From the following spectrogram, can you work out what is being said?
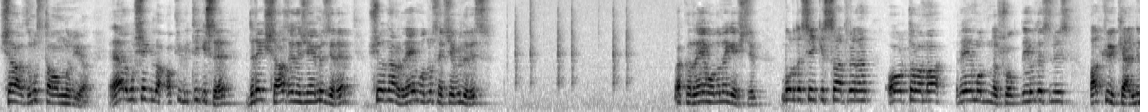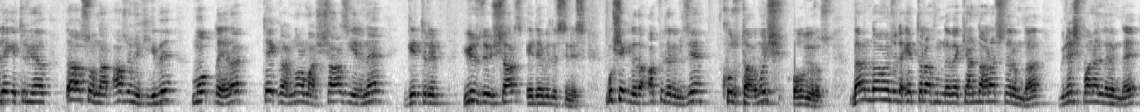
şarjımız tamamlanıyor. Eğer bu şekilde akü bitik ise direkt şarj edeceğimiz yere şuradan R modunu seçebiliriz. Bakın R moduna geçtim. Burada 8 saat veren ortalama R modunda şoklayabilirsiniz. Aküyü kendine getiriyor. Daha sonra az önceki gibi modlayarak tekrar normal şarj yerine getirip %100 şarj edebilirsiniz. Bu şekilde de akülerimizi kurtarmış oluyoruz. Ben daha önce de etrafımda ve kendi araçlarımda, güneş panellerimde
